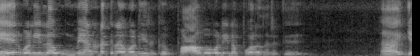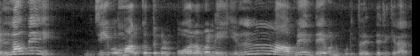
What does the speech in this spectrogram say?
நேர் வழியில் உண்மையாக நடக்கிற வழி இருக்குது பாவ வழியில் போகிறது இருக்குது எல்லாமே ஜீவ மார்க்கத்துக்குள் போகிற வழி எல்லாமே தேவன் கொடுத்து வைத்திருக்கிறார்.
